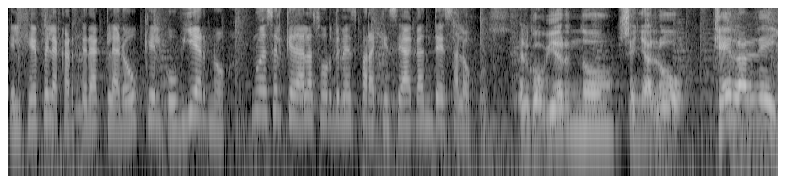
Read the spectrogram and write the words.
El jefe de la cartera aclaró que el gobierno no es el que da las órdenes para que se hagan desalojos. El gobierno señaló que la ley,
